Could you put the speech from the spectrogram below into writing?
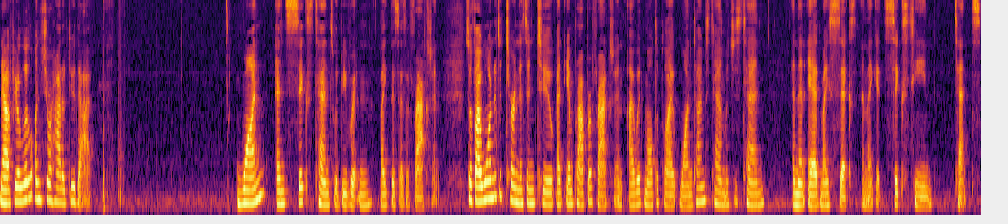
Now, if you're a little unsure how to do that, 1 and 6 tenths would be written like this as a fraction. So if I wanted to turn this into an improper fraction, I would multiply 1 times 10, which is 10, and then add my 6, and I get 16 tenths.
